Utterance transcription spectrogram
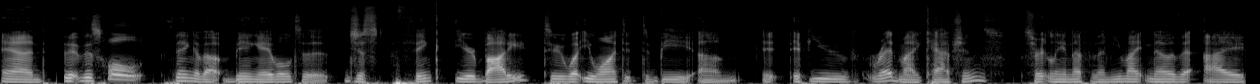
And th- this whole thing about being able to just think your body to what you want it to be. Um, it, if you've read my captions, certainly enough of them, you might know that I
